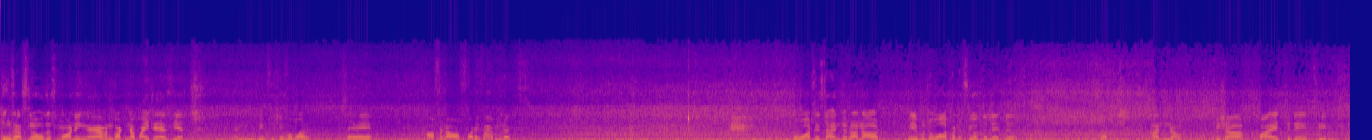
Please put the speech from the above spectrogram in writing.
things are slow this morning. I haven't gotten a bite as yet. And been fishing for about, say, half an hour, 45 minutes. The water is starting to run out. We're able to walk on a few of the ledges. But, I don't know. Fish are quiet today, it seems.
